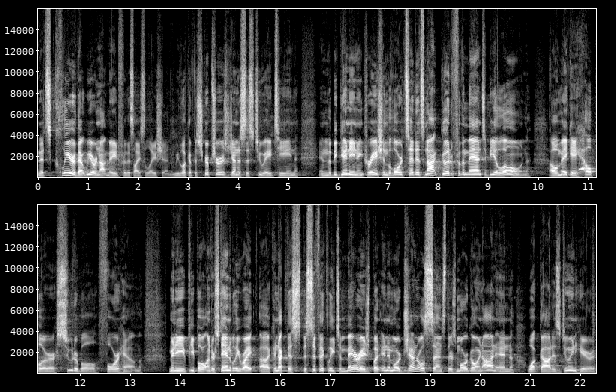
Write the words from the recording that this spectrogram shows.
And it's clear that we are not made for this isolation. We look at the scriptures, Genesis 2:18, in the beginning in creation the Lord said it's not good for the man to be alone. I will make a helper suitable for him. Many people understandably right, uh, connect this specifically to marriage, but in a more general sense, there's more going on in what God is doing here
